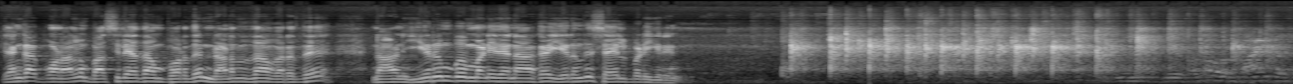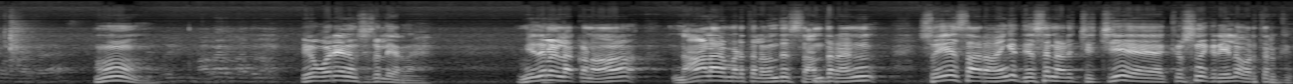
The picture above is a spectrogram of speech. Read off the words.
எங்கே போனாலும் பஸ்ஸிலே தான் போகிறது நடந்து தான் வருது நான் இரும்பு மனிதனாக இருந்து செயல்படுகிறேன். ம். ஒரே நிமிஷம் சொல்லிடுறேன். மிதுன லக்கணம் நாலாம் இடத்துல வந்து சந்திரன் சுயசாரம் வாங்கி திசை நடிச்சிச்சு கிருஷ்ணகிரியில் ஒருத்தருக்கு.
